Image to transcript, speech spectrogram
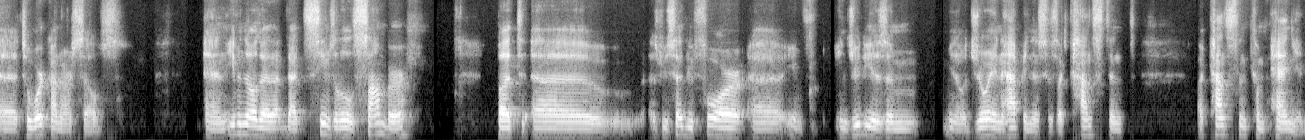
uh, to work on ourselves. And even though that, that seems a little somber, but uh, as we said before, uh, in, in, Judaism, you know, joy and happiness is a constant, a constant companion.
